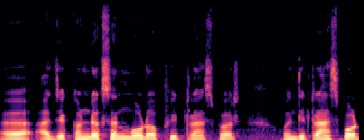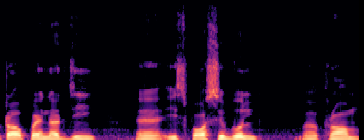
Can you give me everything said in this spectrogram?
uh, as a conduction mode of heat transfer when the transport of energy uh, is possible uh, from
